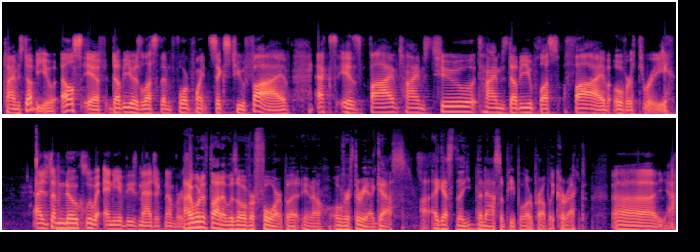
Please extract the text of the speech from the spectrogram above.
times w. Else if w is less than 4.625, x is 5 times 2 times w plus 5 over 3. I just have no clue what any of these magic numbers I are. would have thought it was over four, but, you know, over three, I guess. I guess the, the NASA people are probably correct. Uh, yeah.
